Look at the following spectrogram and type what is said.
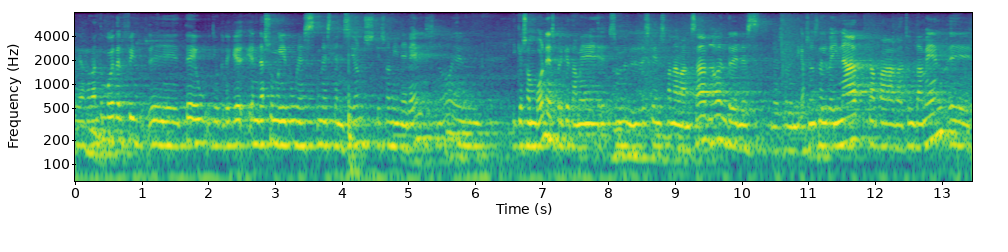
agafant un poc del fill eh, teu, jo crec que hem d'assumir unes, unes tensions que són inherents no? en, i que són bones perquè també són les que ens fan avançar no? entre les, les reivindicacions del veïnat cap a l'Ajuntament, eh,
